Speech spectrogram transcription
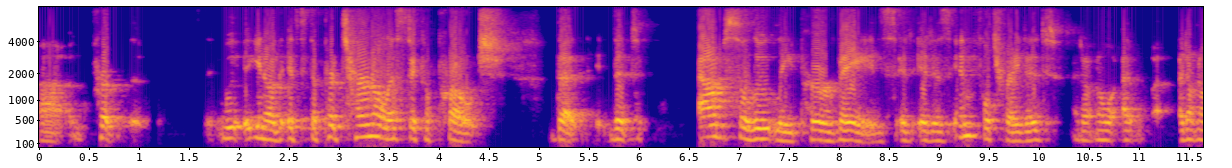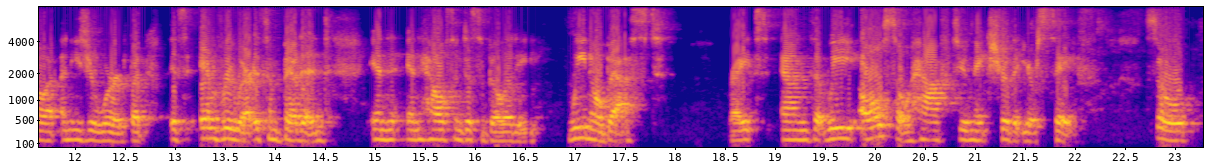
uh, you know it's the paternalistic approach that that absolutely pervades. It, it is infiltrated i don't know I, I don't know an easier word but it's everywhere. It's embedded in in health and disability we know best right? And that we also have to make sure that you're safe. So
